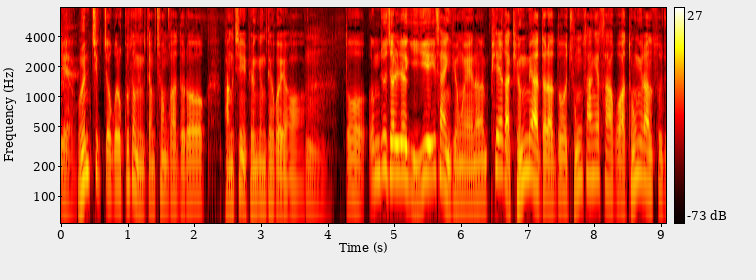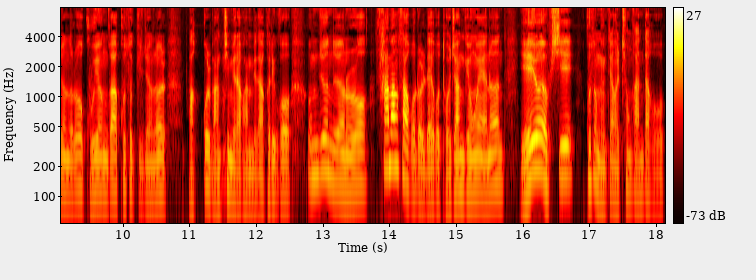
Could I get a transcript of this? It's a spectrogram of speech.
예. 원칙적으로 구속영장 청구하도록 방침이 변경되고요. 음. 또 음주 전력이 2회 이상인 경우에는 피해가 경미하더라도 중상해 사고와 동일한 수준으로 구형과 구속 기준을 바꿀 방침이라고 합니다. 그리고 음주운전으로 사망 사고를 내고 도주한 경우에는 예외 없이 구속영장을 청구한다고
